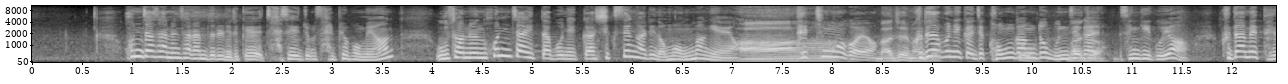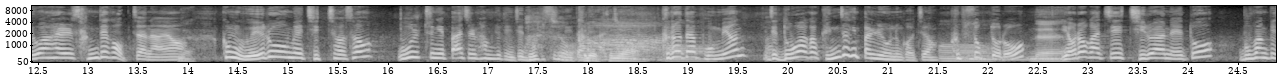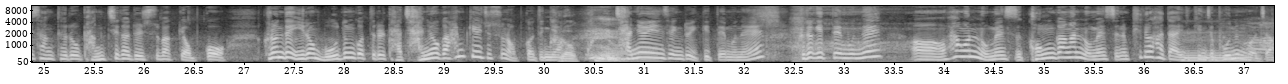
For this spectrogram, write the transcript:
혼자 사는 사람들을 이렇게 자세히 좀 살펴보면 우선은 혼자 있다 보니까 식생활이 너무 엉망이에요. 아. 대충 먹어요. 맞아요, 맞아요. 그러다 보니까 이제 건강도 또, 문제가 맞아. 생기고요. 그다음에 대화할 상대가 없잖아요. 네. 그럼 외로움에 지쳐서 우울증에 빠질 확률이 이제 높습니다. 그렇군요. 그러다 보면 이제 노화가 굉장히 빨리 오는 거죠. 급속도로. 네. 여러 가지 질환에도 무방비 상태로 방치가 될 수밖에 없고 그런데 이런 모든 것들을 다 자녀가 함께 해줄 수는 없거든요. 그렇군요. 자녀의 인생도 있기 때문에 그렇기 때문에 어, 황혼 로맨스, 건강한 로맨스는 필요하다 이렇게 이제 보는 거죠.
